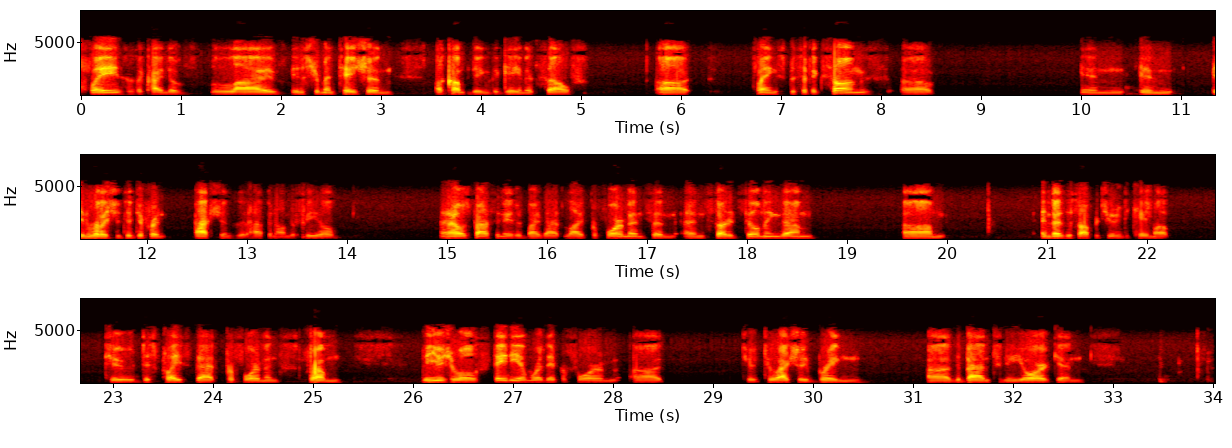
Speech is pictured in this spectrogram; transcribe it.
plays as a kind of live instrumentation accompanying the game itself, uh, playing specific songs uh, in in in relation to different actions that happen on the field. And I was fascinated by that live performance and and started filming them. Um, and then this opportunity came up to displace that performance from the usual stadium where they perform uh, to to actually bring uh, the band to New York. And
